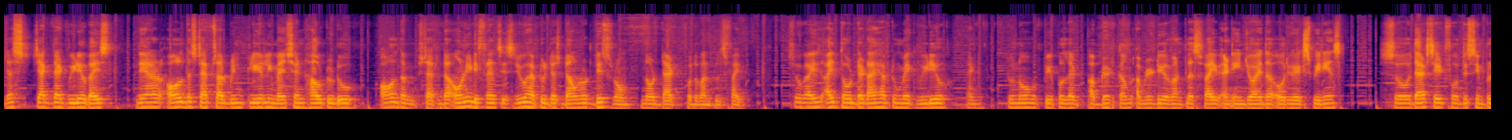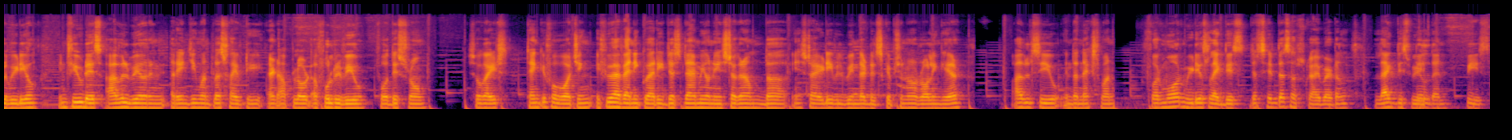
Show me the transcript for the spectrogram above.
Just check that video guys. There are all the steps are being clearly mentioned how to do all the steps. The only difference is you have to just download this ROM not that for the OnePlus 5 so guys I thought that I have to make video and to know people that update come update your OnePlus 5 and enjoy the Oreo experience so that's it for this simple video in few days I will be arranging OnePlus 5T and upload a full review for this ROM so guys Thank you for watching. If you have any query, just DM me on Instagram. The Insta ID will be in the description or rolling here. I will see you in the next one. For more videos like this, just hit the subscribe button, like this video, Till then peace.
